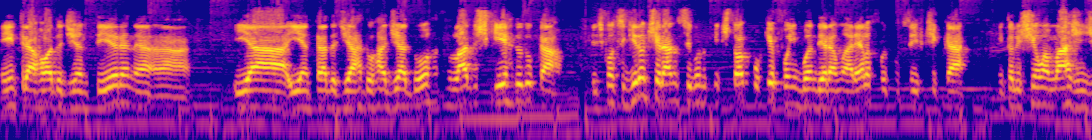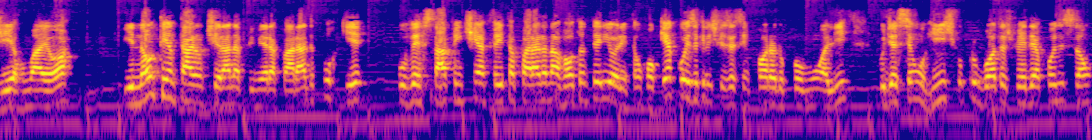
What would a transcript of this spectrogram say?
entre a roda dianteira né, a, e, a, e a entrada de ar do radiador no lado esquerdo do carro. Eles conseguiram tirar no segundo pit stop porque foi em bandeira amarela, foi com safety car, então eles tinham uma margem de erro maior e não tentaram tirar na primeira parada porque o Verstappen tinha feito a parada na volta anterior. Então qualquer coisa que eles fizessem fora do comum ali podia ser um risco para o Bottas perder a posição.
